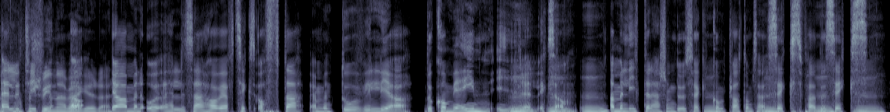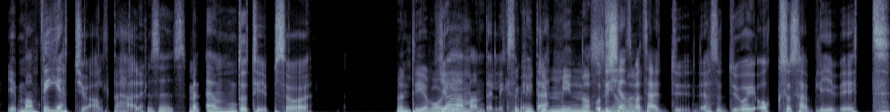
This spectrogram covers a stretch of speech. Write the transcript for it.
eller typ- försvinna iväg i det där. Ja, men, och- eller så här, har vi haft sex ofta, ja, men då vill jag, då kommer jag in i det. Liksom. Mm, mm, Ja, men lite det här som du säkert Mm. kommer att prata om, så här, Mm. sex föder mm, sex. mm, Man vet ju allt det här, precis. men ändå typ så Men det var gör ju, man det du liksom inte. inte minnas Och det känns som att så här, du, alltså, du har ju också så här blivit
